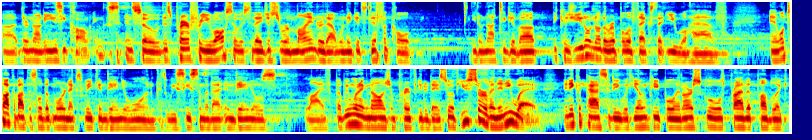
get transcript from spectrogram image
uh, they're not easy callings. And so, this prayer for you also is today just a reminder that when it gets difficult, you know, not to give up because you don't know the ripple effects that you will have. And we'll talk about this a little bit more next week in Daniel 1 because we see some of that in Daniel's life. But we want to acknowledge and pray for you today. So if you serve in any way, any capacity with young people in our schools, private, public,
